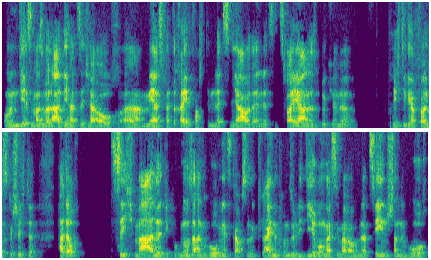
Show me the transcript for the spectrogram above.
Und die SMA Solar, die hat sich ja auch äh, mehr als verdreifacht im letzten Jahr oder in den letzten zwei Jahren, also wirklich eine richtige Erfolgsgeschichte. Hat auch zig Male die Prognose angehoben. Jetzt gab es so eine kleine Konsolidierung, als sie mal bei 110 stand im Hoch,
